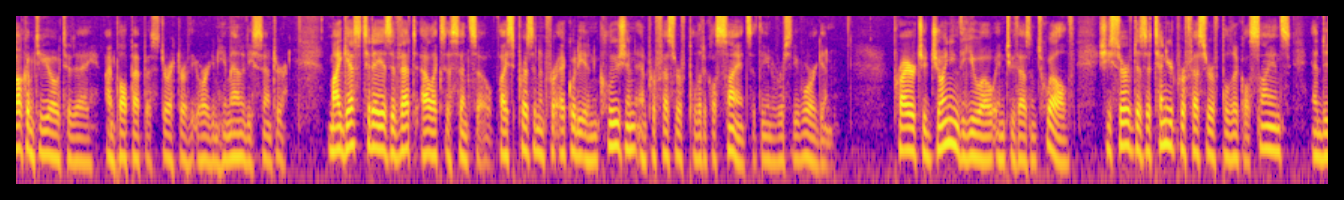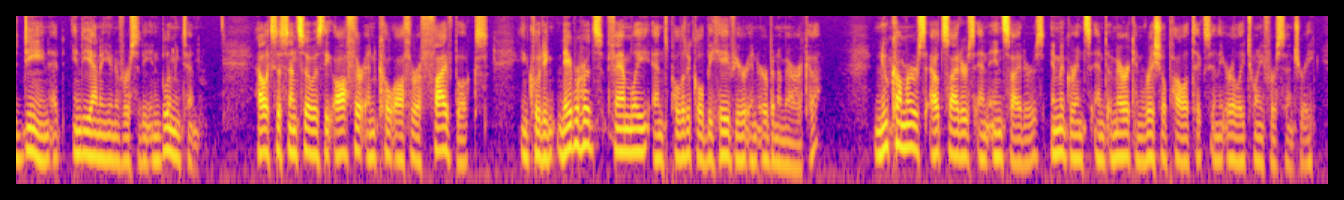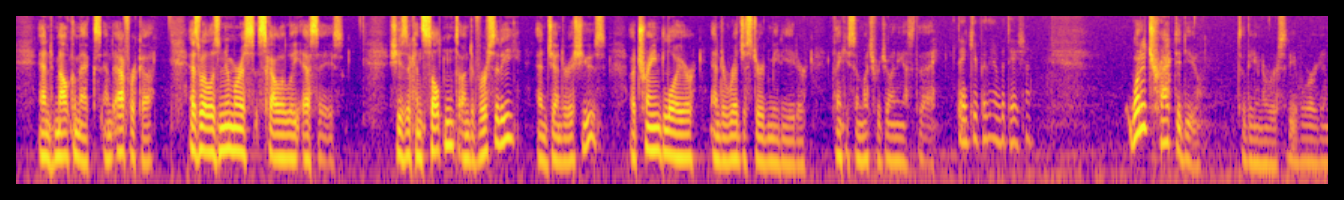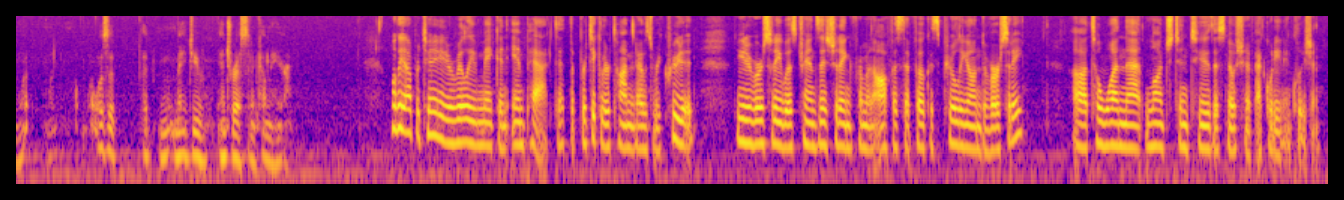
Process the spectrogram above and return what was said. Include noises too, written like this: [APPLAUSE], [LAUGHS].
Welcome to UO Today. I'm Paul Peppis, Director of the Oregon Humanities Center. My guest today is Yvette Alex Assensoh, Vice President for Equity and Inclusion and Professor of Political Science at the University of Oregon. Prior to joining the UO in 2012, she served as a tenured professor of political science and a dean at Indiana University in Bloomington. Alex Assensoh is the author and co author of five books, including Neighborhoods, Family, and Political Behavior in Urban America, Newcomers, Outsiders, and Insiders Immigrants and American Racial Politics in the Early 21st Century, and Malcolm X and Africa, as well as numerous scholarly essays. She is a consultant on diversity and gender issues, a trained lawyer, and a registered mediator. Thank you so much for joining us today. Thank you for the invitation. What attracted you to the University of Oregon? What, what, what was it that made you interested in coming here? Well, the opportunity to really make an impact at the particular time that I was recruited. The university was transitioning from an office that focused purely on diversity uh, to one that launched into this notion of equity and inclusion.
